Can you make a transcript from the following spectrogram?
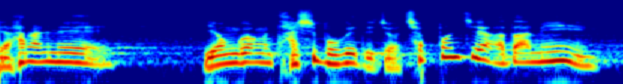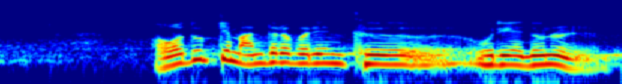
하나님의 영광을 다시 보게 되죠. 첫 번째 아담이 어둡게 만들어버린 그 우리의 눈을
